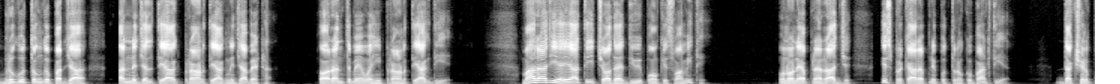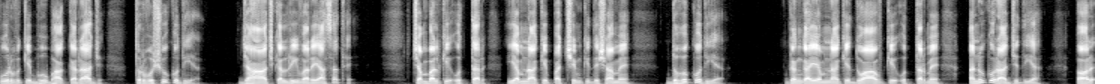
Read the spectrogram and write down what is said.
भृगुतुंग पर जा अन्न जल त्याग, प्राण त्याग ने जा बैठा और अंत में वहीं प्राण त्याग दिए। महाराज ययाति चौदह द्वीपों के स्वामी थे। उन्होंने अपना राज्य इस प्रकार अपने पुत्रों को बांट दिया। दक्षिण पूर्व के भूभाग का राज्य तुर्वशु को दिया, जहाँ आजकल रीवा रियासत है। चंबल के उत्तर यमुना के पश्चिम की दिशा में दुह को दिया, गंगा यमुना के द्वाव के उत्तर में अनु को राज्य दिया और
